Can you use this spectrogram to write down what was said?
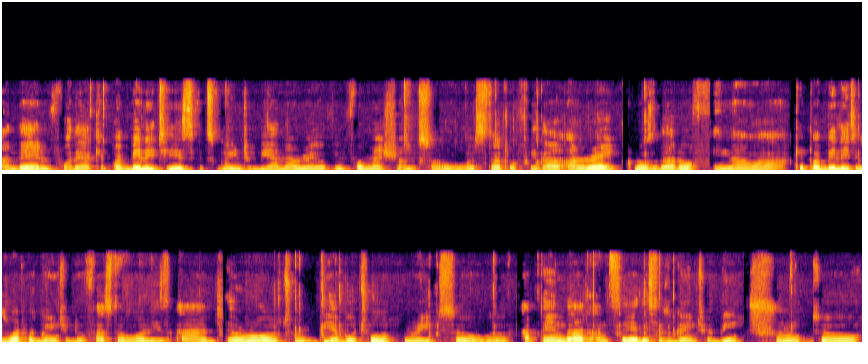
and then for their capabilities it's going to be an array of information so we'll start off with our array, close that off. In our capabilities what we're going to do first of all is add the role to be able to read so we'll append that and say this is going to be true. So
